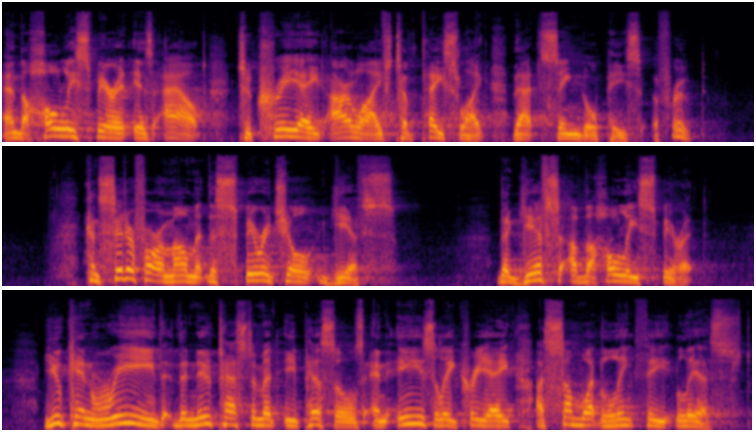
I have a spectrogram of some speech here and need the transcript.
And the Holy Spirit is out to create our lives to taste like that single piece of fruit. Consider for a moment the spiritual gifts, the gifts of the Holy Spirit. You can read the New Testament epistles and easily create a somewhat lengthy list.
